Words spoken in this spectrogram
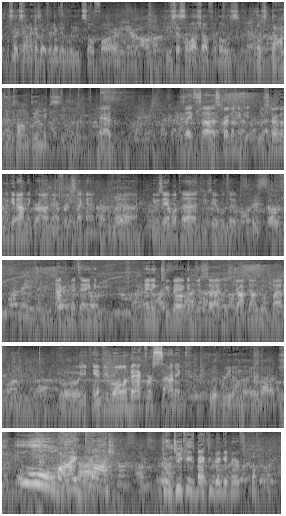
looks like Sonic has a pretty good lead so far. He just has to watch out for those those Donkey Kong gimmicks. Yeah, Zyth's uh, struggling to get was struggling to get on the ground there for a second, but Yeah. uh, he was able to he was able to not commit to anything anything too big and just uh, just drop down to the platform. Ooh, you can't be rolling back for Sonic. Good read on the air dodge. Oh, my my God. gosh! Yo, DK's back through didn't get nerfed.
